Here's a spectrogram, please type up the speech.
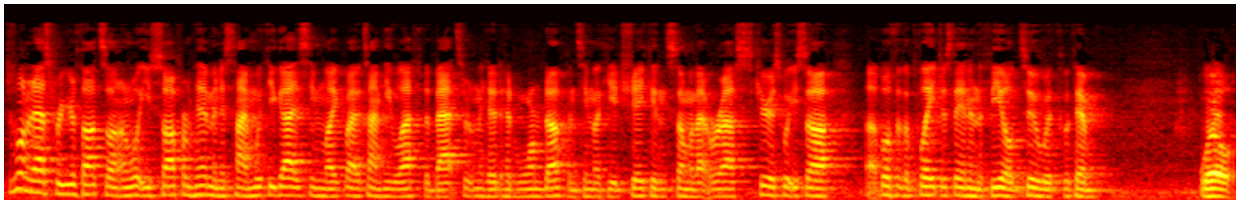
Just wanted to ask for your thoughts on, on what you saw from him and his time with you guys. Seemed like by the time he left, the bat certainly had, had warmed up and seemed like he had shaken some of that rust. Curious what you saw uh, both at the plate just and in the field too with, with him. Well,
